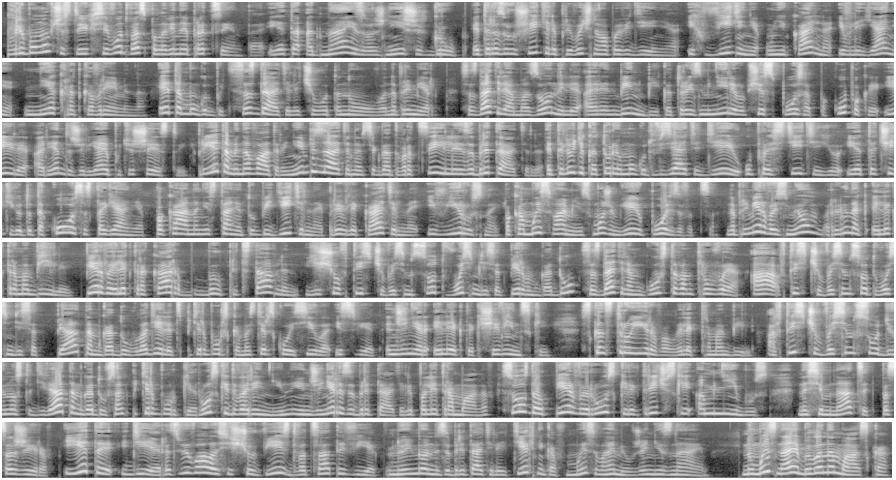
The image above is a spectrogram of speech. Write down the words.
В любом обществе их всего 2,5%, и это одна из важнейших групп. Это разрушители привычного поведения. Их видение уникально и влияние не кратковременно. Это могут быть создатели чего-то нового, например, создатели Amazon или Airbnb, которые изменили вообще способ покупок или аренды жилья и путешествий. При этом инноваторы не обязательно всегда творцы или изобретатели. Это люди, которые могут взять идею, упростить ее и отточить ее до такого состояния, пока она не станет убедительной, привлекательной и вирусной, пока мы с вами не сможем ею пользоваться. Например, возьмем рынок электромобилей. Первый электрокар был представлен еще в 1881 году создателем Густавом Труве, а в 1885 году владелец петербургской мастерской «Сила и свет», инженер-электрик Щевинский, сконструировал электромобиль. А в 1899 году в Санкт-Петербурге русский дворянин и инженер-изобретатель Ипполит Романов создал первый русский электрический амнибус на 17 пассажиров. И эта идея развивалась еще весь 20 век, но имен изобретателей и техников мы с вами уже не знаем. Но мы знаем Илона Маска.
